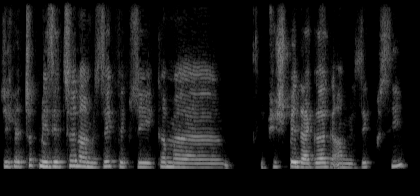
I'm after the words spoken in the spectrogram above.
J'ai fait toutes mes études en musique, fait que j'ai comme euh, et puis, je suis pédagogue en musique aussi.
